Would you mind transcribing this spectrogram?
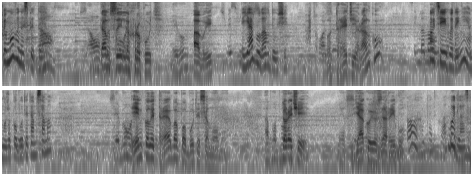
Чому ви не спите? Там сильно хропуть. А ви? Я була в душі. О третій ранку? О цій годині я можу побути там сама. Інколи треба побути самому. До речі, дякую за рибу. Будь ласка.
